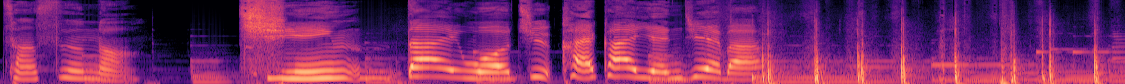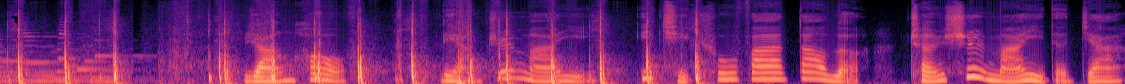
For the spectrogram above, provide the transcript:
城市呢，请带我去开开眼界吧。然后，两只蚂蚁一起出发，到了城市蚂蚁的家。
